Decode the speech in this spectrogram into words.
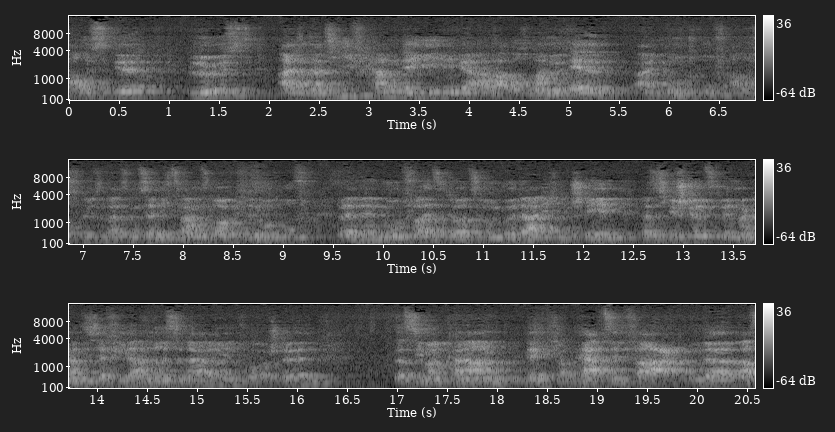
ausgelöst Alternativ kann derjenige aber auch manuell einen Notruf auslösen, weil es muss ja nicht zwangsläufig der Notruf oder eine Notfallsituation nur dadurch entstehen, dass ich gestürzt bin. Man kann sich ja viele andere Szenarien vorstellen, dass jemand, keine Ahnung, denkt, ich habe einen Herzinfarkt oder was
